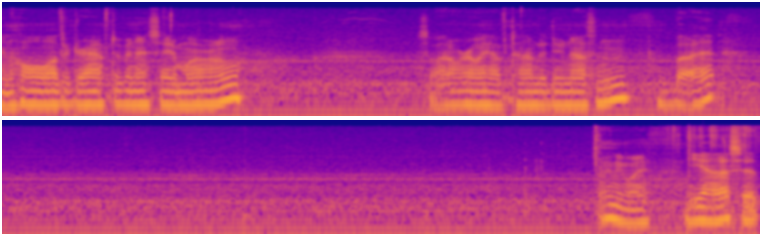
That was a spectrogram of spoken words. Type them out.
and a whole other draft of an essay tomorrow. So I don't really have time to do nothing, but anyway, yeah, that's it.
